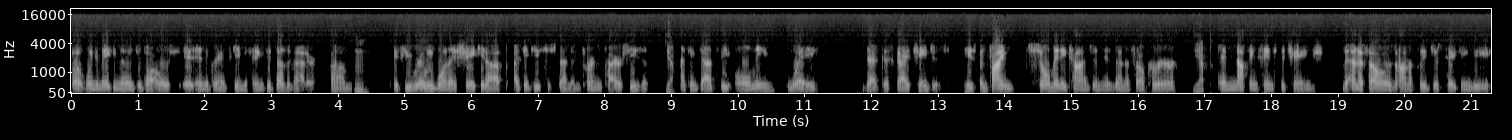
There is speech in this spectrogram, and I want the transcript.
But when you're making millions of dollars, it, in the grand scheme of things, it doesn't matter. Um, Mm. If you really want to shake it up, I think you suspend him for an entire season. Yeah. I think that's the only way that this guy changes. He's been fined so many times in his NFL career, Yep. and nothing seems to change. The NFL is honestly just taking the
